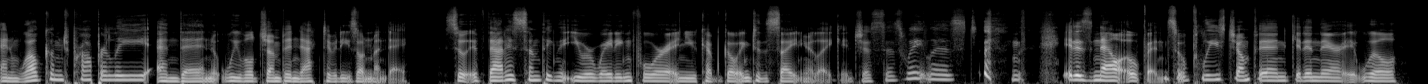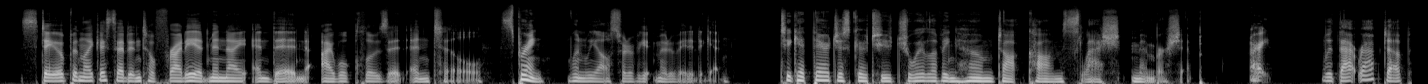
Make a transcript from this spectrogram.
and welcomed properly. And then we will jump into activities on Monday. So if that is something that you were waiting for and you kept going to the site and you're like, it just says waitlist, it is now open. So please jump in, get in there. It will stay open, like I said, until Friday at midnight, and then I will close it until spring when we all sort of get motivated again. To get there, just go to joylovinghome.com slash membership. All right, with that wrapped up,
